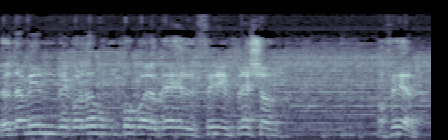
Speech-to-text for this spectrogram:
Pero también recordamos un poco lo que es el Fear Impression of Fear.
